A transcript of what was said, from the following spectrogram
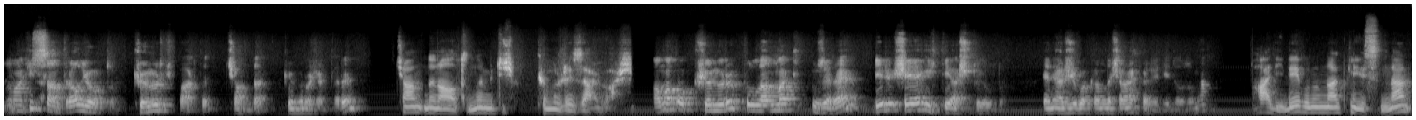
O zaman hiç santral yoktu. Kömür vardı Çam'da, kömür ocakları. Çam'ın altında müthiş kömür rezervi var. Ama o kömürü kullanmak üzere bir şeye ihtiyaç duyuldu. Enerji Bakanı da Çanakkale'deydi o zaman. Haliyle bunun nakliyesinden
